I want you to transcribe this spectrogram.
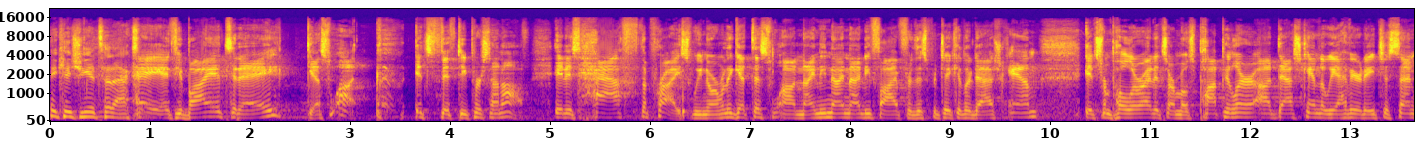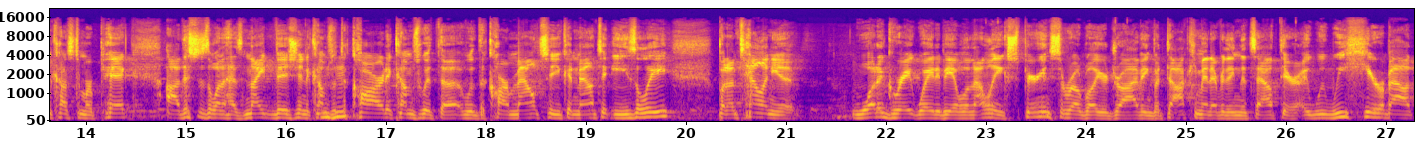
in case you get into an accident. Hey, if you buy it today, guess what? It's 50% off. It is half the price. We normally get this uh, $99.95 for this particular dash cam. It's from Polaroid. It's our most popular uh, dash cam that we have here at HSN, customer pick. Uh, this is the one that has night vision. It comes mm -hmm. with the card. It comes with the, with the car mount so you can mount it easily. But I'm telling you, what a great way to be able to not only experience the road while you're driving, but document everything that's out there. We, we hear about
